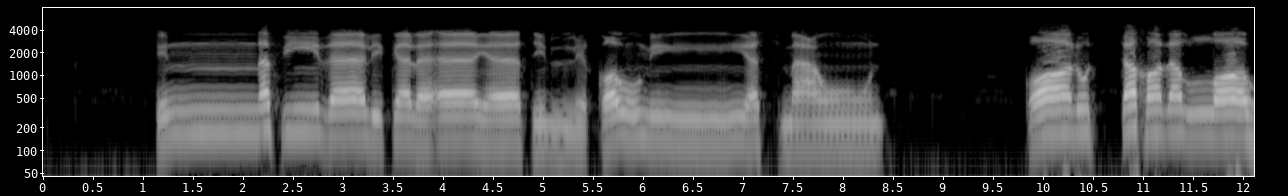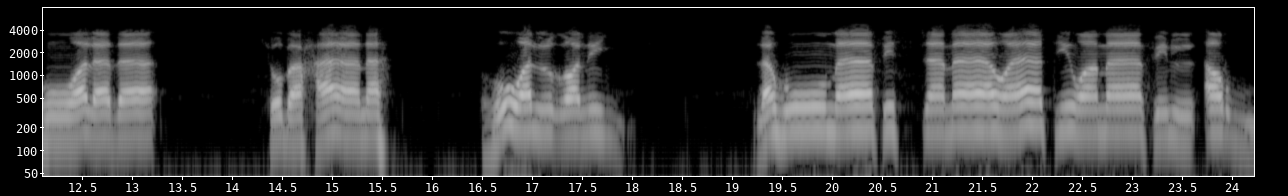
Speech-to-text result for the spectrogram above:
إِنَّ فِي ذَلِكَ لَآيَاتٍ لِقَوْمٍ يَسْمَعُونَ قَالُوا اتَّخَذَ اللَّهُ وَلَدًا سُبْحَانَهُ هُوَ الْغَنِيُّ لَهُ مَا فِي السَّمَاوَاتِ وَمَا فِي الْأَرْضِ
